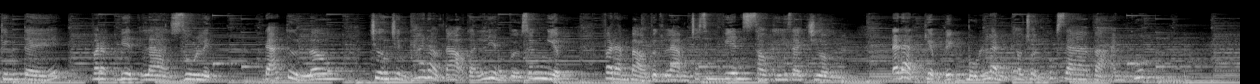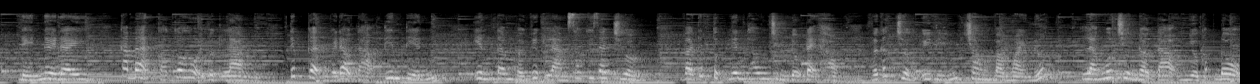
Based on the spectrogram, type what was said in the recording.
kinh tế và đặc biệt là du lịch. Đã từ lâu, trường triển khai đào tạo gắn liền với doanh nghiệp và đảm bảo việc làm cho sinh viên sau khi ra trường, đã đạt kiểm định 4 lần theo chuẩn quốc gia và Anh Quốc. Đến nơi đây, các bạn có cơ hội việc làm, tiếp cận với đào tạo tiên tiến, yên tâm với việc làm sau khi ra trường và tiếp tục liên thông trình độ đại học với các trường uy tín trong và ngoài nước là ngôi trường đào tạo nhiều cấp độ,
